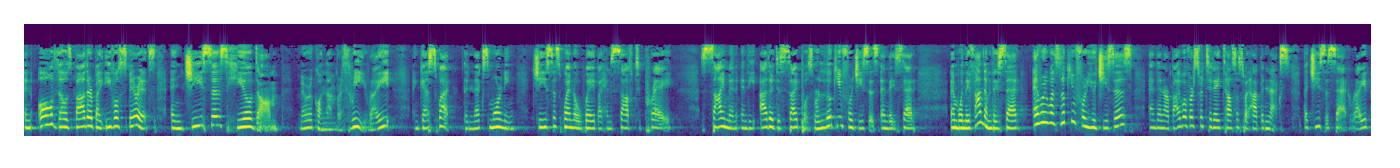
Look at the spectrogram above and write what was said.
and all those bothered by evil spirits and Jesus healed them. Miracle number three, right? And guess what? The next morning, Jesus went away by himself to pray. Simon and the other disciples were looking for Jesus and they said, and when they found him, they said, everyone's looking for you, Jesus. And then our Bible verse for today tells us what happened next. But Jesus said, right?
